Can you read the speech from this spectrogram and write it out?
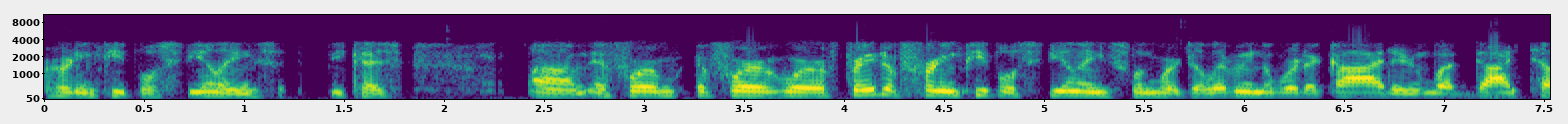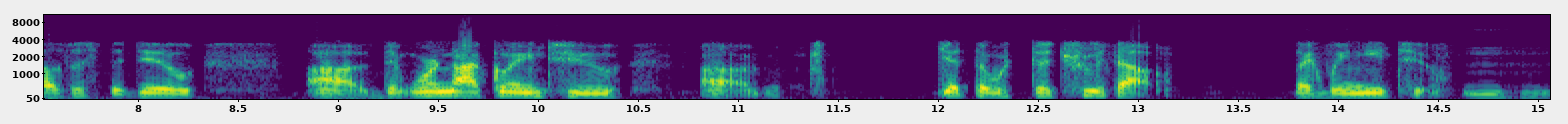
hurting people's feelings because um, if we're if we're we're afraid of hurting people's feelings when we're delivering the word of God and what God tells us to do, uh, that we're not going to um, get the the truth out like we need to. Mm-hmm.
